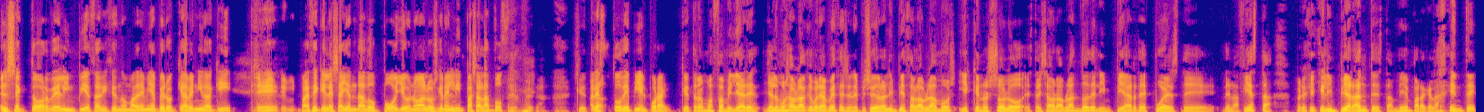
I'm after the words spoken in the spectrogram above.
el sector de limpieza diciendo, madre mía, pero ¿qué ha venido aquí? Eh, parece que les hayan dado pollo, ¿no? A los gremlins pasar las 12. Qué, todo de piel por ahí. qué traumas familiares. Ya lo hemos hablado que varias veces, en el episodio de la limpieza lo hablamos, y es que no es solo, estáis ahora hablando de limpiar después de, de la fiesta, pero es que hay que limpiar antes también para que la gente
